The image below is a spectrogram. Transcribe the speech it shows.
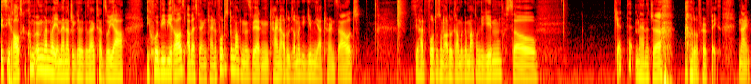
ist sie rausgekommen irgendwann, weil ihr Manager gesagt hat, so, ja, ich hole Baby raus, aber es werden keine Fotos gemacht und es werden keine Autogramme gegeben. Ja, turns out. Sie hat Fotos und Autogramme gemacht und gegeben. So, get that manager out of her face. Nein,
